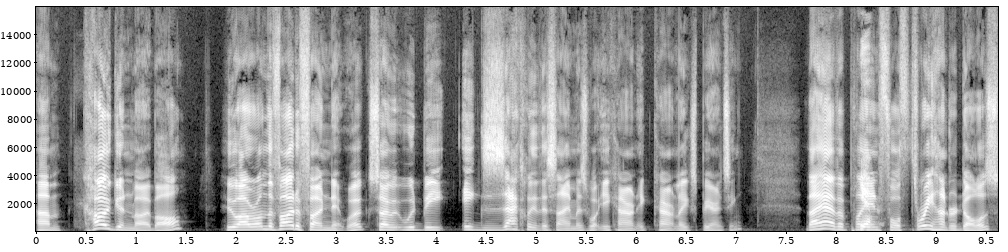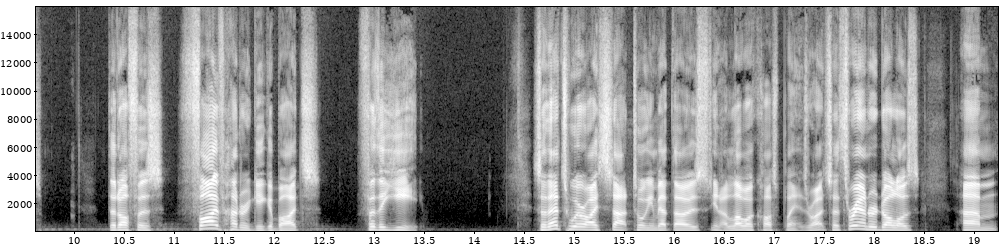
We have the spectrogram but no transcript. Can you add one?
Um, Kogan Mobile, who are on the Vodafone network, so it would be exactly the same as what you're currently currently experiencing. They have a plan for three hundred dollars that offers five hundred gigabytes for the year. So that's where I start talking about those, you know, lower cost plans, right? So three hundred dollars um,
